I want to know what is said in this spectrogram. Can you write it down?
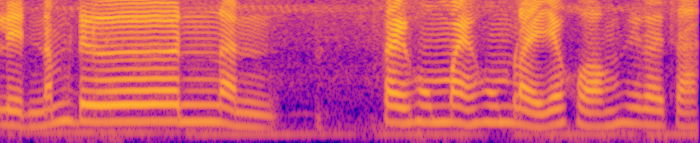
เล่นน้ำเดินนั่นไต่ห่มใหม่ห่มไหลเจ้าของที่ละจ้ะ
